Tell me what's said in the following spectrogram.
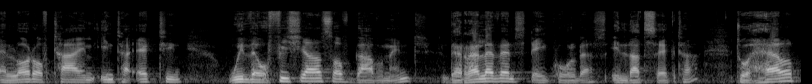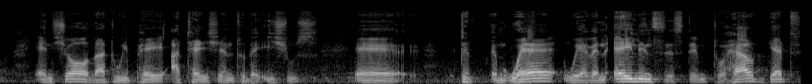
a lot of time interacting with the officials of government, the relevant stakeholders in that sector, to help ensure that we pay attention to the issues. Uh, to, um, where we have an ailing system to help get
